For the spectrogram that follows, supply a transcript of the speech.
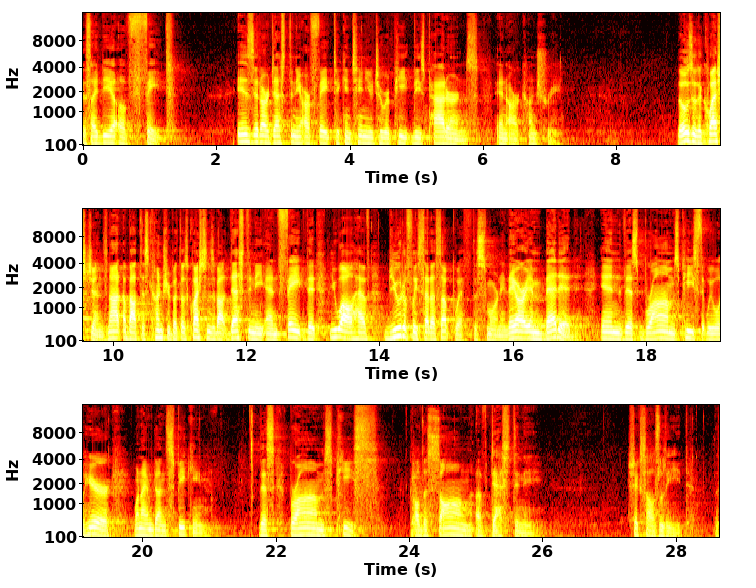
this idea of fate. Is it our destiny, our fate, to continue to repeat these patterns in our country? Those are the questions, not about this country, but those questions about destiny and fate that you all have beautifully set us up with this morning. They are embedded in this Brahms piece that we will hear when I'm done speaking. This Brahms piece called the Song of Destiny, Schicksalslied the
